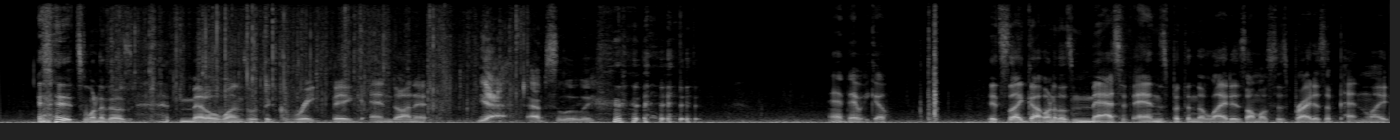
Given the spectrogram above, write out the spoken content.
it's one of those metal ones with a great big end on it. Yeah, absolutely. and there we go. It's like got one of those massive ends, but then the light is almost as bright as a pen light.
